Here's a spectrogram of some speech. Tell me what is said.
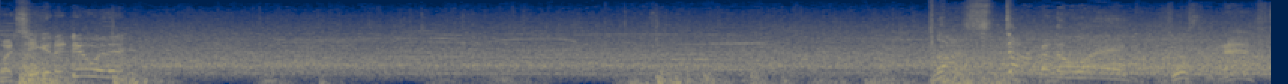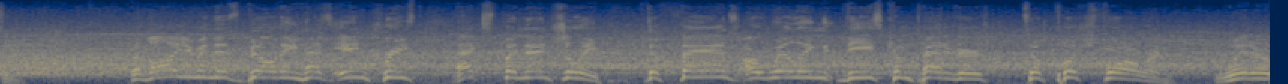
What's he going to do The volume in this building has increased exponentially. The fans are willing these competitors to push forward. Win or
